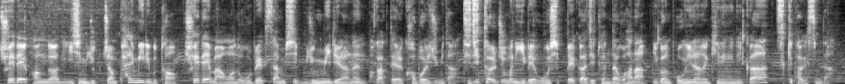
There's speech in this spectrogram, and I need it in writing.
최대 광각 26.8mm부터 최대 망원 536mm라는 화각대를 커버해줍니다. 디지털 줌은 250배까지 된다고 하나 이건 봉인하는 기능이니까 스킵하겠습니다.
